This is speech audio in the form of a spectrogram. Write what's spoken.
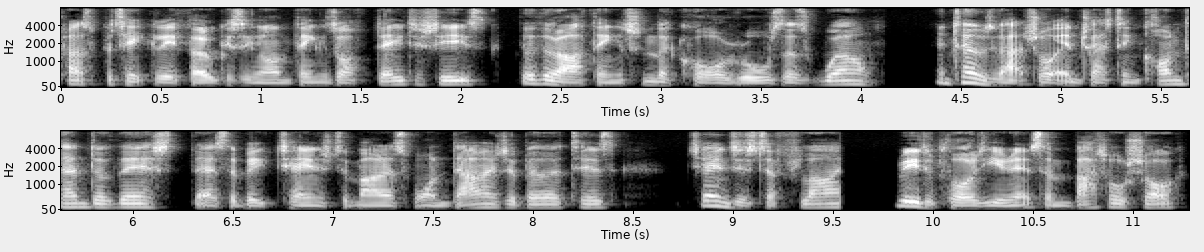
perhaps particularly focusing on things off datasheets, though there are things from the core rules as well. In terms of actual interesting content of this, there's a big change to minus 1 damage abilities, changes to fly, redeployed units and battle shock,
